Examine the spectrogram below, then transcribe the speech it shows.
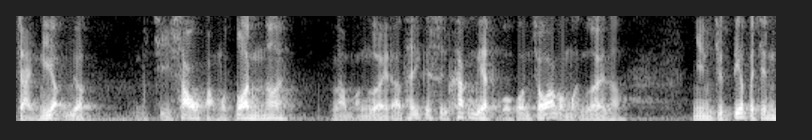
trải nghiệm được chỉ sau khoảng một tuần thôi là mọi người đã thấy cái sự khác biệt của con chó của mọi người rồi. Nhìn trực tiếp ở trên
